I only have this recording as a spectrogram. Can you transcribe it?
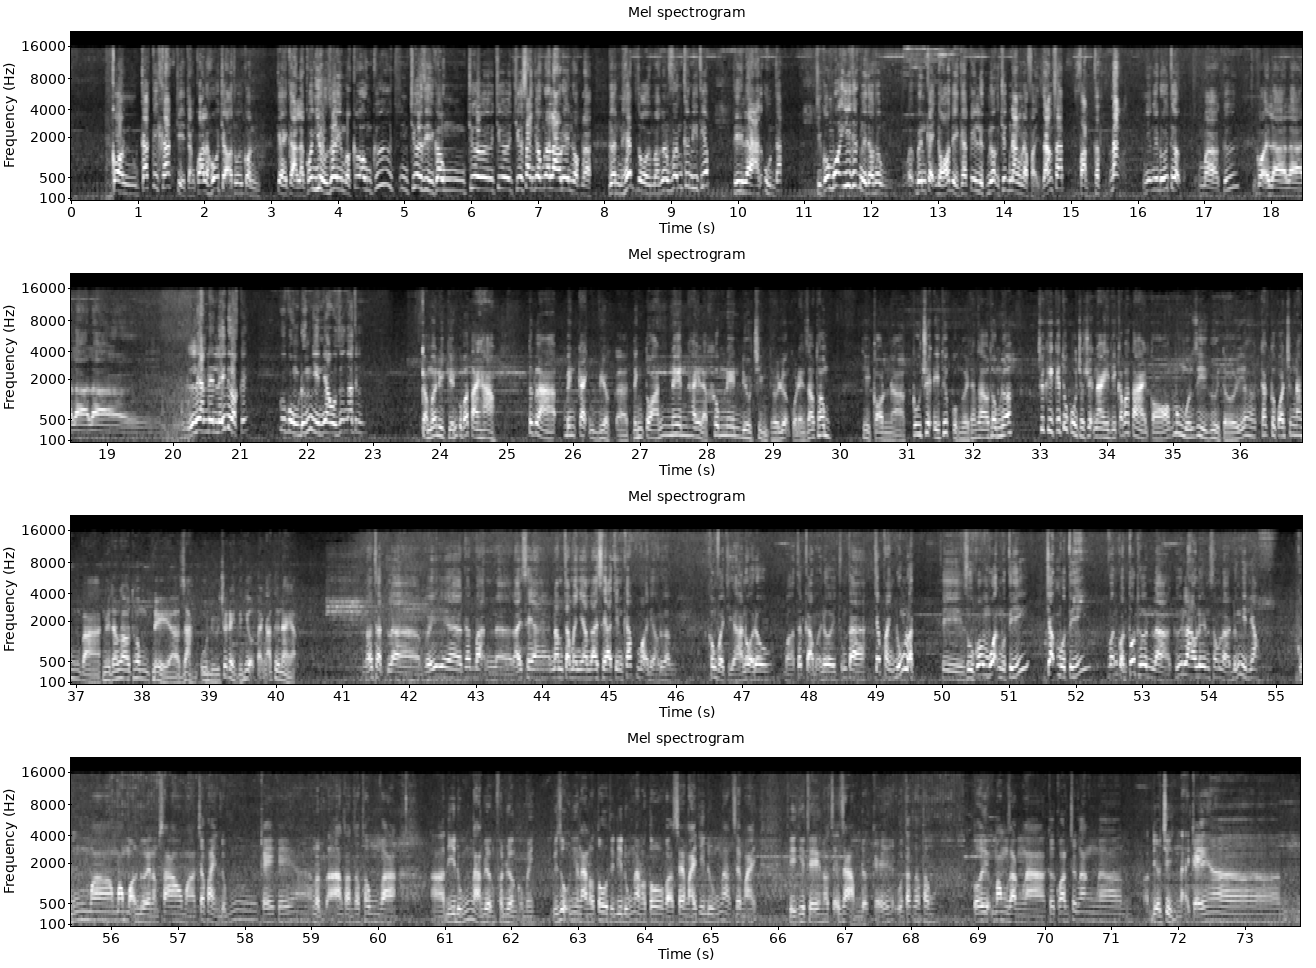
Còn các cái khác chỉ chẳng qua là hỗ trợ thôi, còn kể cả là có nhiều dây mà cứ ông cứ chưa gì công chưa chưa chưa xanh ông đã lao lên hoặc là gần hết rồi mà vẫn cứ đi tiếp thì là ùn tắc. Chỉ có mỗi ý thức người giao thông. Bên cạnh đó thì các cái lực lượng chức năng là phải giám sát, phạt thật nặng những cái đối tượng mà cứ gọi là là là là len lên lấy được ấy. Cuối cùng đứng nhìn nhau giữa ngã tư. Cảm ơn ý kiến của bác Tài Hào. Tức là bên cạnh việc uh, tính toán nên hay là không nên điều chỉnh thời lượng của đèn giao thông thì còn uh, câu chuyện ý thức của người tham gia giao thông nữa. Trước khi kết thúc cuộc trò chuyện này thì các bác tài có mong muốn gì gửi tới ờ, các cơ quan chức năng và người tham gia giao thông để giảm ùn ứ trước đèn tín hiệu tại ngã tư này ạ? Nói thật là với các bạn lái xe 500 anh em lái xe trên khắp mọi nẻo đường không phải chỉ Hà Nội đâu mà tất cả mọi nơi chúng ta chấp hành đúng luật thì dù có muộn một tí, chậm một tí vẫn còn tốt hơn là cứ lao lên xong là đứng nhìn nhau. Cũng à, mong mọi người làm sao mà chấp hành đúng cái cái à, luật an toàn giao thông và à, đi đúng làn đường phần đường của mình. Ví dụ như làn ô tô thì đi đúng làn ô tô và xe máy thì đúng làn xe máy thì như thế nó sẽ giảm được cái ủn tắc giao thông. Tôi mong rằng là cơ quan chức năng à, điều chỉnh lại cái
